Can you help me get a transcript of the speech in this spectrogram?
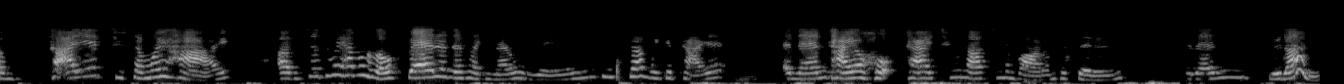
um, tie it to somewhere high. Um, since we have a loaf bed and there's like metal railings and stuff, we could tie it, and then tie a ho tie two knots in the bottom to sit in, and then you're done.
